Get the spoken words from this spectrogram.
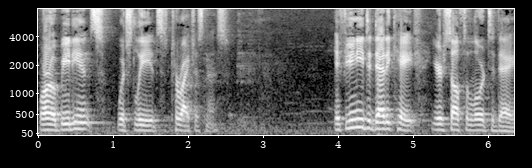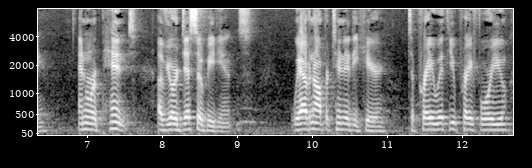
or obedience, which leads to righteousness? If you need to dedicate yourself to the Lord today and repent of your disobedience, we have an opportunity here to pray with you, pray for you,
